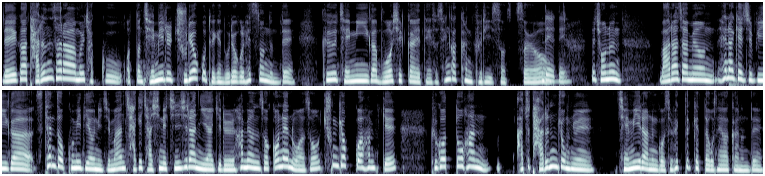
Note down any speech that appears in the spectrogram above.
내가 다른 사람을 자꾸 어떤 재미를 주려고 되게 노력을 했었는데 그 재미가 무엇일까에 대해서 생각한 글이 있었어요. 네, 네. 근데 저는 말하자면 해나 게즈비가 스탠드업 코미디언이지만 자기 자신의 진실한 이야기를 하면서 꺼내놓아서 충격과 함께 그것 또한 아주 다른 종류의 재미라는 것을 획득했다고 생각하는데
